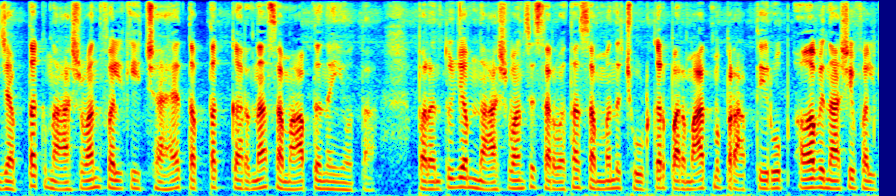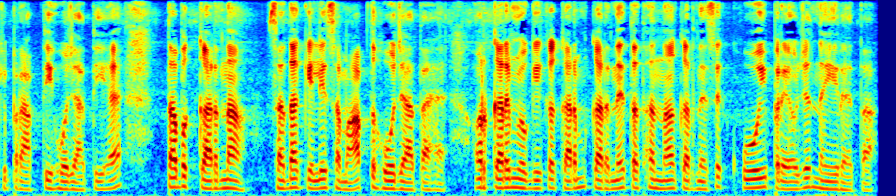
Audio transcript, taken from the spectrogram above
जब तक नाशवान फल की इच्छा है, तब तक करना समाप्त नहीं होता। परंतु जब नाशवान से सर्वथा संबंध छूटकर परमात्मा प्राप्ति रूप अविनाशी फल की प्राप्ति हो जाती है, तब करना सदा के लिए समाप्त हो जाता है और कर्मयोगी का कर्म करने तथा न करने से कोई प्रयोजन नहीं रहता।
